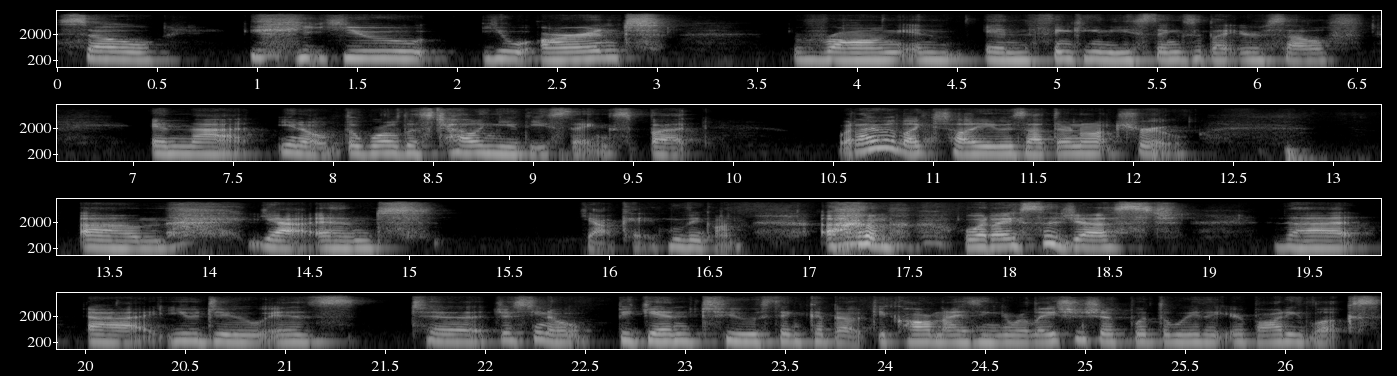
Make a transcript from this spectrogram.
So you you aren't wrong in in thinking these things about yourself in that, you know, the world is telling you these things, but what I would like to tell you is that they're not true. Um, yeah, and yeah, okay, moving on. Um, what I suggest that uh, you do is to just, you know, begin to think about decolonizing your relationship with the way that your body looks.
